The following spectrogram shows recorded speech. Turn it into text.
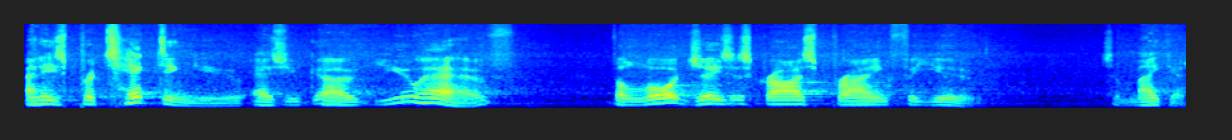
And He's protecting you as you go. You have the Lord Jesus Christ praying for you to make it.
